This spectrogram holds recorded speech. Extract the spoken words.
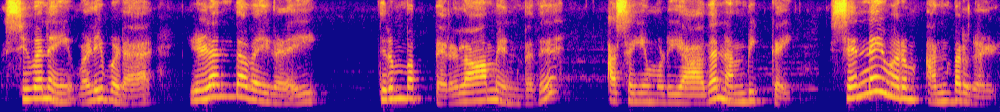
சிவனை வழிபட இழந்தவைகளை திரும்பப் பெறலாம் என்பது அசைய முடியாத நம்பிக்கை. சென்னை வரும் அன்பர்கள்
